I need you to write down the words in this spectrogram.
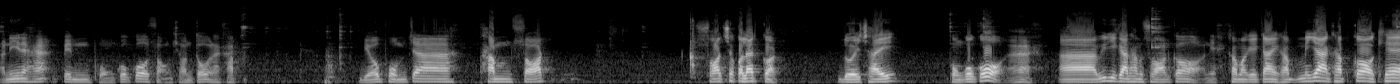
อันนี้นะฮะเป็นผงโกโก้2ช้อนโต๊ะนะครับ เดี๋ยวผมจะทำซอสซอสช็อกโกแลตก่อน โดยใช้ผงโกโก้อ่าอ่าวิธีการทำซอสก็เนี่ยเข้ามาใกล้ๆครับ ไม่ยากครับก็แค่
